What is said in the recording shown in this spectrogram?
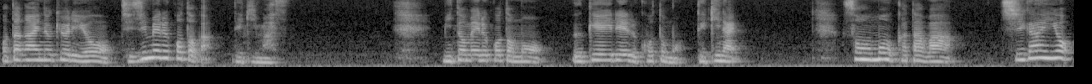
お互いの距離を縮めることができます。認めることも受け入れることもできない。そう思う方は違いを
